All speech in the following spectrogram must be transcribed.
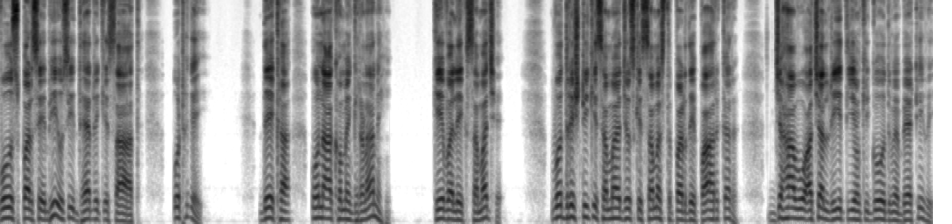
वो उस पर से भी उसी धैर्य के साथ उठ गई। देखा, उन आँखों में घृणा नहीं, केवल एक समझ है। वो दृष्टि की समझ उसके समस्त पर्दे पार कर, जहाँ वो अचल रीतियों की गोद में बैठी हुई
